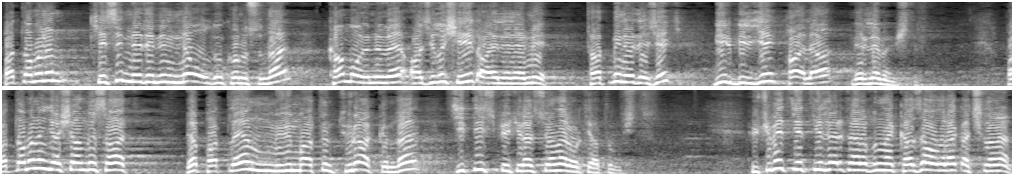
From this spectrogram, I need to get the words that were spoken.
Patlamanın kesin nedeninin ne olduğu konusunda kamuoyunu ve acılı şehit ailelerini tatmin edecek bir bilgi hala verilememiştir. Patlamanın yaşandığı saat ve patlayan mühimmatın türü hakkında ciddi spekülasyonlar ortaya atılmıştır. Hükümet yetkilileri tarafından kaza olarak açıklanan,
